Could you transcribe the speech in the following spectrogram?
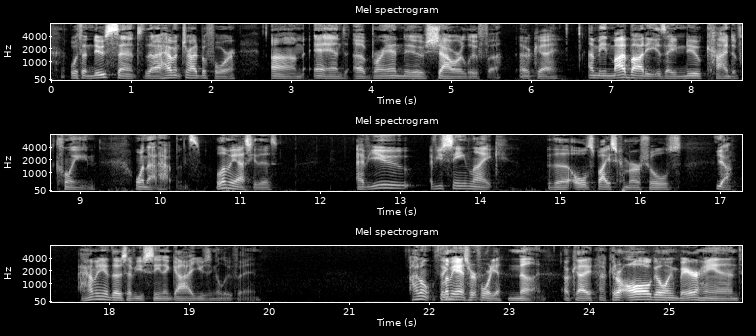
with a new scent that I haven't tried before, um, and a brand new shower loofah. okay. I mean, my body is a new kind of clean when that happens. Let me ask you this: Have you have you seen like the Old Spice commercials? Yeah, How many of those have you seen a guy using a loofah in? I don't think. Let me answer it for you. None. Okay? Okay. They're all going bare hand,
